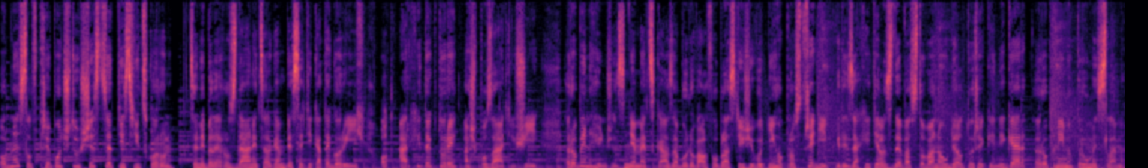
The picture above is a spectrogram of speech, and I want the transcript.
odnesl v přepočtu 600 tisíc korun. Ceny byly rozdány celkem v deseti kategoriích, od architektury až po zátiší. Robin Hinge z Německa zabodoval v oblasti životního prostředí, kdy zachytil zdevastovanou deltu řeky Niger ropným průmyslem.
